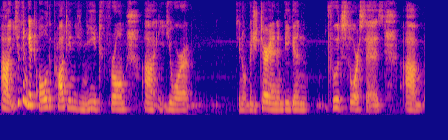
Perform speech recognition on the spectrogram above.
uh, you can get all the protein you need from uh, your you know vegetarian and vegan food sources um,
